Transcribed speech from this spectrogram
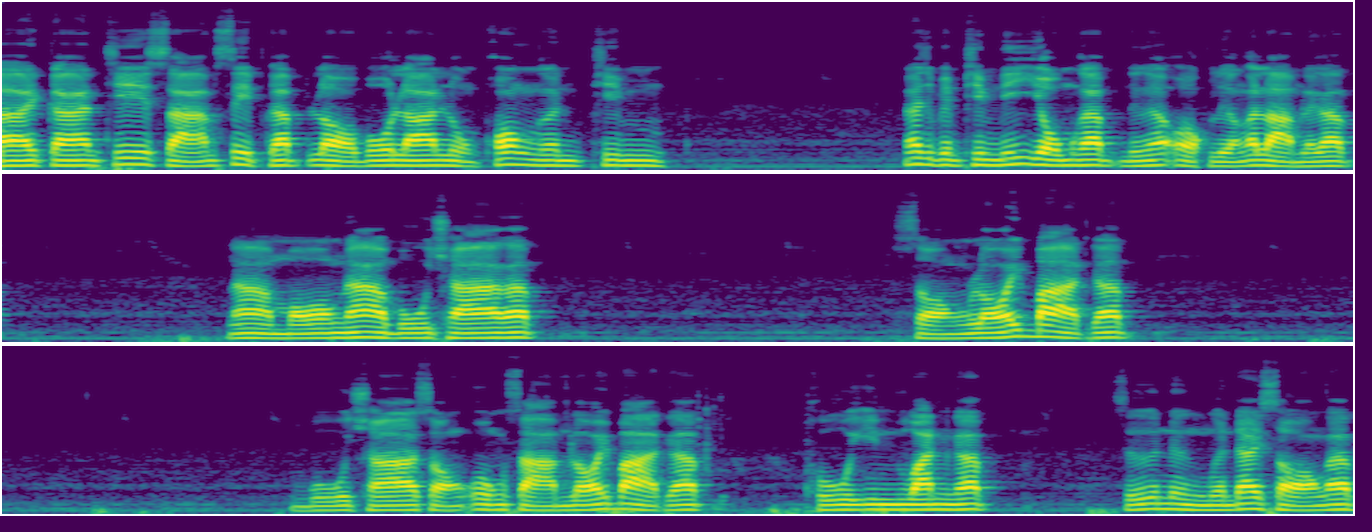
รายการที่ 30 ครับ หล่อโบราณหลวงพ่อเงินพิมพ์ น่าจะเป็นพิมพ์นิยมครับ เนื้อออกเหลืองอลามเลยครับ หน้ามองหน้าบูชาครับ 200 บาทครับ บูชา 2 องค์ 300 บาทครับทูอินวันครับ ซื้อ 1 เหมือนได้ 2 ครับ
